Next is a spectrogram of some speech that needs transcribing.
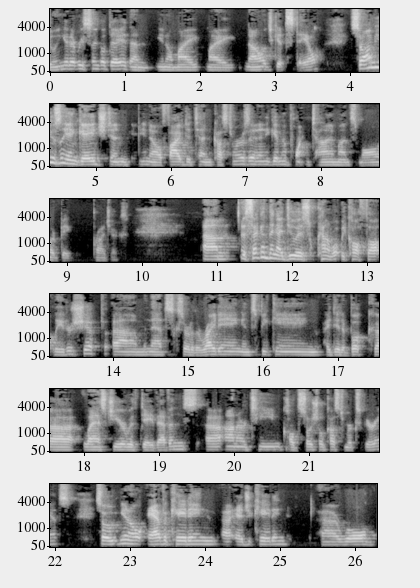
doing it every single day then you know my my knowledge gets stale. So i'm usually engaged in you know five to ten customers at any given point in time on small or big projects um, the second thing I do is kind of what we call thought leadership, um, and that's sort of the writing and speaking. I did a book uh, last year with Dave Evans uh, on our team called Social Customer Experience. So, you know, advocating, uh, educating uh, role.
